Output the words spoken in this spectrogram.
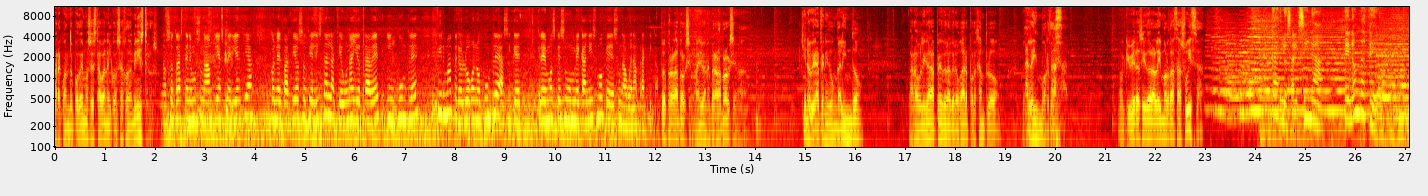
para cuando Podemos estaba en el Consejo de Ministros. Nosotras tenemos una amplia experiencia con el Partido Socialista en la que una y otra vez incumple, firma, pero luego no cumple, así que creemos que es un mecanismo que es una buena práctica. Pues para la próxima, Iván, para la próxima. ¿Quién hubiera tenido un galindo para obligar a Pedro a derogar, por ejemplo, la ley Mordaza? Aunque hubiera sido la ley Mordaza suiza. Carlos Alsina, en Onda Cero.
